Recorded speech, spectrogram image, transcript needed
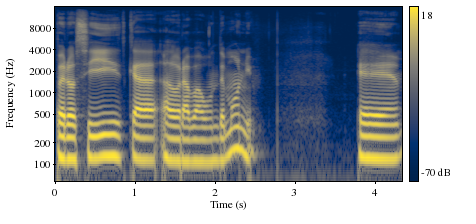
pero sí que adoraba a un demonio. Eh,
